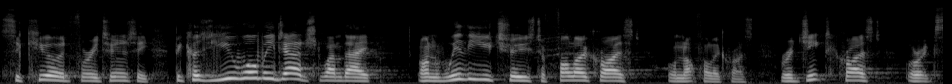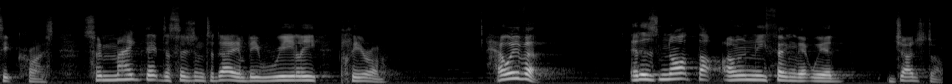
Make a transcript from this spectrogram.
secured for eternity because you will be judged one day on whether you choose to follow Christ or not follow Christ, reject Christ or accept Christ. So make that decision today and be really clear on it. However, it is not the only thing that we're judged on.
